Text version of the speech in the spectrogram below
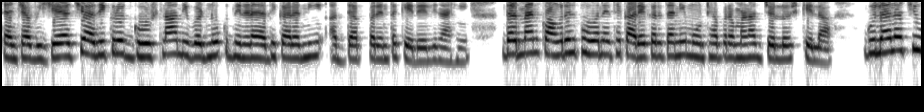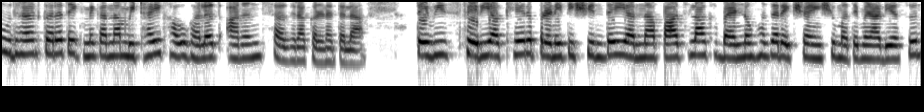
त्यांच्या विजयाची अधिकृत घोषणा निवडणूक निर्णय अधिकाऱ्यांनी अद्यापपर्यंत केलेली नाही. दरम्यान काँग्रेस भवन येथे कार्यकर्त्यांनी मोठ्या प्रमाणात जल्लोष केला. गुलालाची उधळण करत एकमेकांना मिठाई खाऊ घालत आनंद साजरा करण्यात आला. तेवीस फेरी अखेर प्रणिती शिंदे यांना पाच लाख ब्याण्णव हजार एकशे ऐंशी मते मिळाली असून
